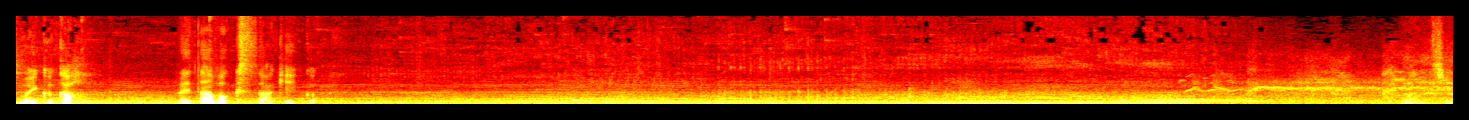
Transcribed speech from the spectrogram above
す。もう行くかレーターボックス開け行くマンチン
